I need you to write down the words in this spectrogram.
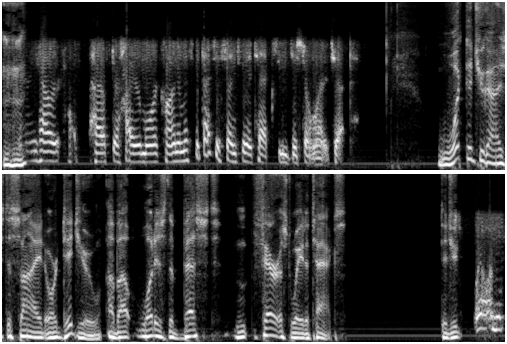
Mm-hmm. And you have, have to hire more economists, but that's essentially a tax. You just don't write a check. What did you guys decide, or did you, about what is the best, fairest way to tax? Did you? Well, I mean,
